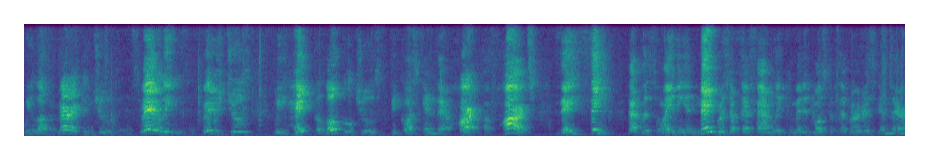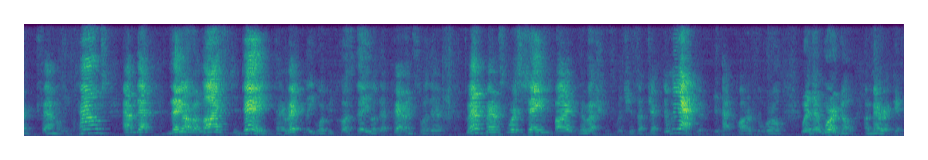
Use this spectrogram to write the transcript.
we love American Jews and Israelis and British Jews. We hate the local Jews because in their heart of hearts, they think that Lithuanian neighbors of their family committed most of the murders in their family towns, and that they are alive today directly or because they or their parents or their grandparents were saved by the Russians, which is objectively accurate in that part of the world where there were no American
